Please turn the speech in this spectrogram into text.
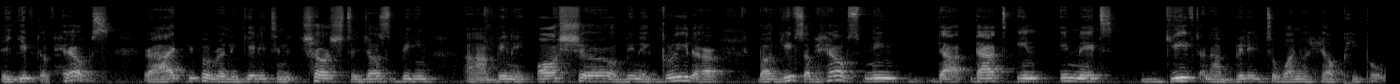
the gift of helps, right? People relegate it in the church to just being um, being an usher or being a greeter but gifts of helps mean that that in, innate gift and ability to want to help people,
